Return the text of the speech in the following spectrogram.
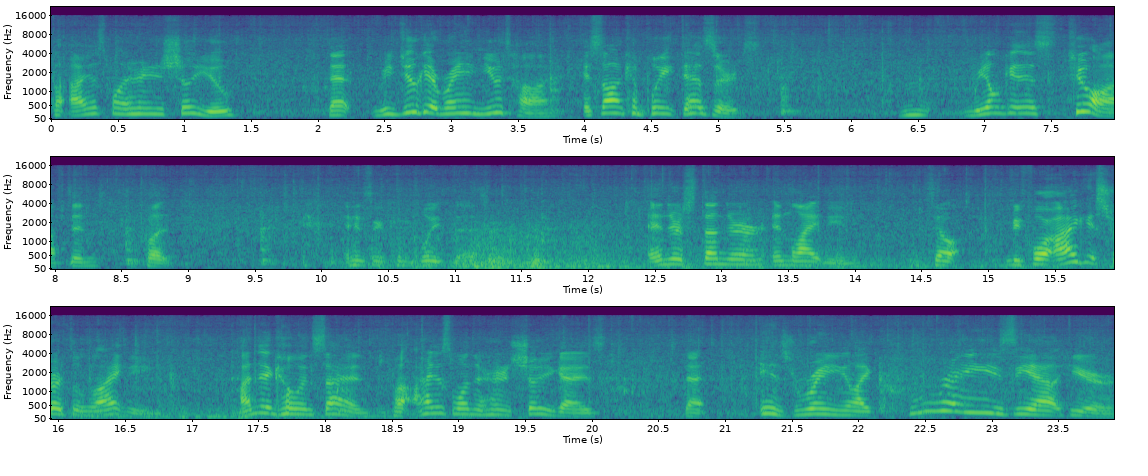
But I just wanted to show you that we do get rain in Utah. It's not a complete desert. We don't get this too often, but it's a complete desert. And there's thunder and lightning. So before I get struck with lightning, I'm gonna go inside. But I just wanted to show you guys that it is raining like crazy out here.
